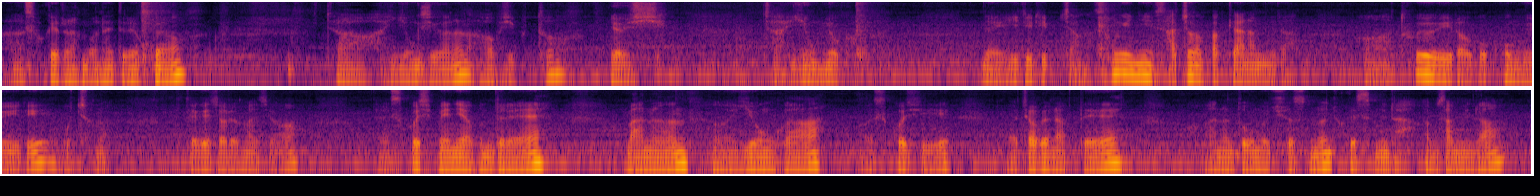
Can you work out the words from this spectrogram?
아, 소개를 한번 해드렸고요. 자 이용 시간은 9시부터 10시. 자 이용 요금. 네 일일 입장 성인이 4,000원밖에 안 합니다. 어, 토요일하고 공휴일이 5,000원. 되게 저렴하죠. 네, 스쿼시 매니아 분들의 많은 어, 이용과 어, 스쿼시 어, 저변 확대에 많은 도움을 주셨으면 좋겠습니다. 감사합니다.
